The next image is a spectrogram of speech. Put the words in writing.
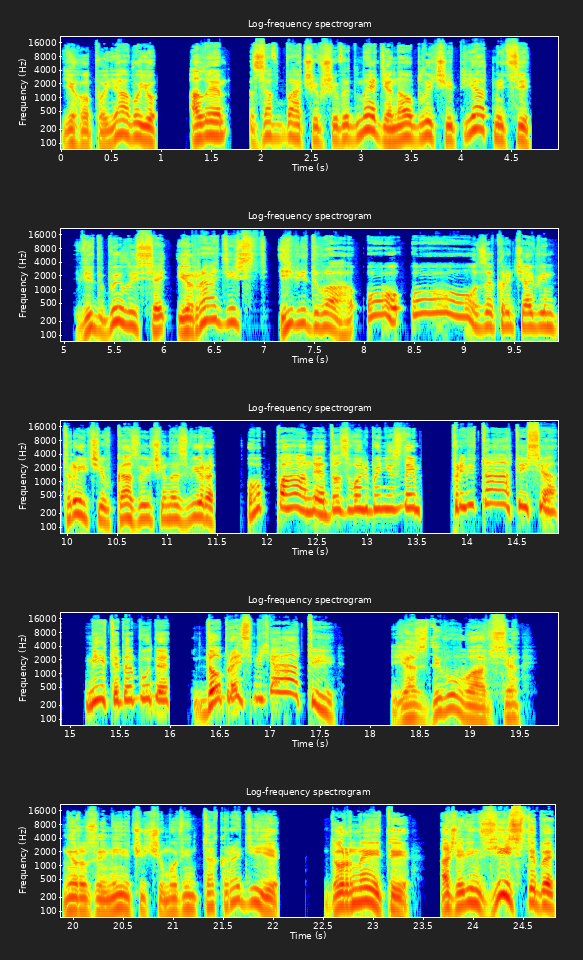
його появою, але, завбачивши ведмедя на обличчі п'ятниці, відбилися і радість, і відвага. О, о. закричав він тричі, вказуючи на звіра. О, пане, дозволь мені з ним привітатися. Мій тебе буде добре сміяти. Я здивувався, не розуміючи, чому він так радіє. Дурний ти, адже він з'їсть тебе.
